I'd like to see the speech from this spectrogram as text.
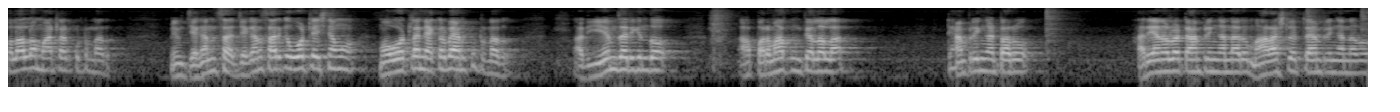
పొలాల్లో మాట్లాడుకుంటున్నారు. మేము జగన్ సార్ జగన్ సార్కే ఓట్లు వేసినాము మా ఓట్లన్నీ ఎక్కడ పోయి అనుకుంటున్నారు. అది ఏం జరిగిందో? ఆ పరమాత్మకు తెలలా ట్యాంపరింగ్ అంటారు. హర్యానాలో ట్యాంపరింగ్ అన్నారు మహారాష్ట్రలో ట్యాంపరింగ్ అన్నారు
